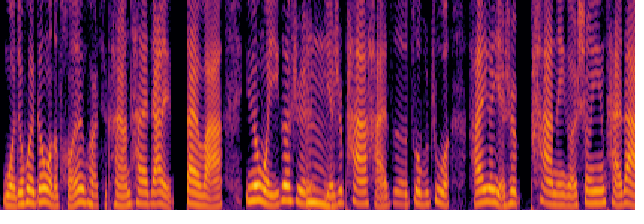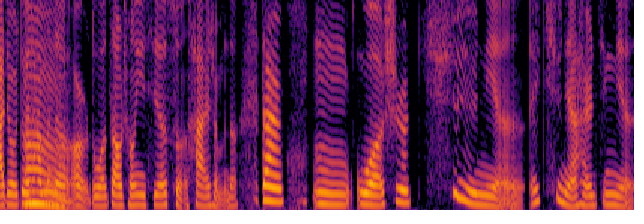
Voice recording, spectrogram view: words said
我就会跟我的朋友一块儿去看，然后他在家里带娃，因为我一个是也是怕孩子坐不住，还有一个也是怕那个声音太大，就是对他们的耳朵造成一些损害什么的。但是，嗯，我是去年，哎，去年还是今年？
